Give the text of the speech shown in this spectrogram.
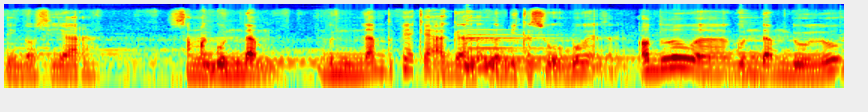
di Indosiar sama Gundam Gundam tapi ya kayak agak lebih ke subuh ya oh dulu uh, Gundam dulu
